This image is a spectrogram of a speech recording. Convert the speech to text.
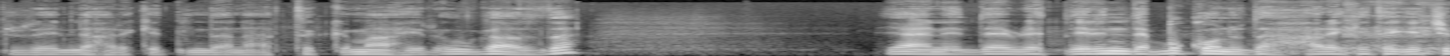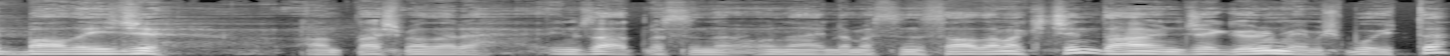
350 hareketinden artık Mahir Ilgaz da yani devletlerin de bu konuda harekete geçip bağlayıcı antlaşmalara imza atmasını, onaylamasını sağlamak için daha önce görülmemiş boyutta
